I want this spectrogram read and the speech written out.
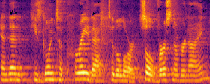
And then he's going to pray that to the Lord. So, verse number 9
